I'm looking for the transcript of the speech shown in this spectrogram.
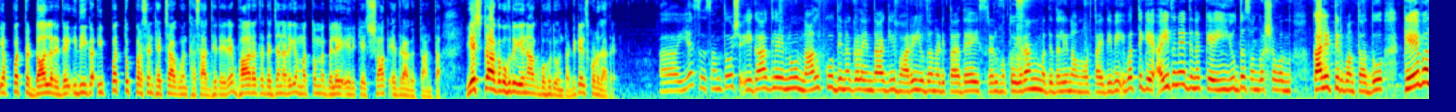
ಎಪ್ಪತ್ತು ಡಾಲರ್ ಇದೆ. ಇದೀಗ ಇಪ್ಪತ್ತು ಪರ್ಸೆಂಟ್ ಹೆಚ್ಚಾಗುವಂತಹ ಸಾಧ್ಯತೆ ಇದೆ. ಭಾರತದ ಜನರಿಗೆ ಮತ್ತೊಮ್ಮೆ ಬೆಲೆ ಏರಿಕೆ ಶಾಕ್ ಎದುರಾಗುತ್ತಾ ಅಂತ. ಎಷ್ಟಾಗಬಹುದು, ಏನಾಗಬಹುದು ಅಂತ ಡೀಟೇಲ್ಸ್ ಕೊಡೋದಾದ್ರೆ. ಎಸ್ ಸಂತೋಷ್ ಈಗಾಗಲೇನು ನಾಲ್ಕು ದಿನಗಳಿಂದಾಗಿ ಭಾರಿ ಯುದ್ಧ ನಡೀತಾ ಇದೆ. ಇಸ್ರೇಲ್ ಮತ್ತು ಇರಾನ್ ಮಧ್ಯದಲ್ಲಿ ನಾವು ನೋಡ್ತಾ ಇದ್ದೀವಿ. ಇವತ್ತಿಗೆ ಐದನೇ ದಿನಕ್ಕೆ ಈ ಯುದ್ಧ ಸಂಘರ್ಷವನ್ನು ಕಾಲಿಟ್ಟಿರುವಂತಹದ್ದು. ಕೇವಲ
